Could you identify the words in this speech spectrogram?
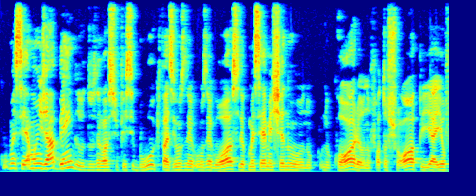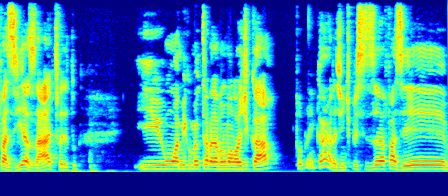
comecei a manjar bem do- dos negócios de Facebook, fazia uns, uns negócios, eu comecei a mexer no, no, no Corel, no Photoshop, e aí eu fazia as artes, fazia tudo. E um amigo meu que trabalhava numa loja de carro falou pra mim, cara, a gente precisa fazer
